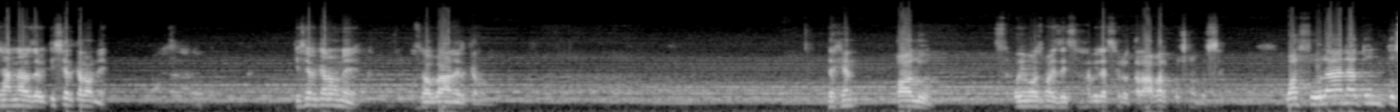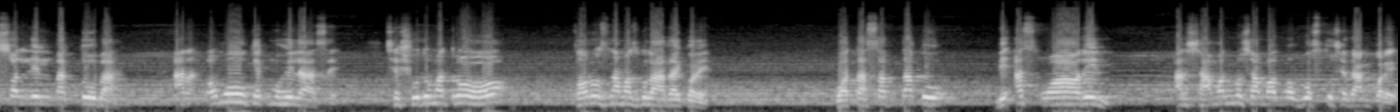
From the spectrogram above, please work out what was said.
জাহান্নামে যাবে। কিসের কারণে? কিসের কারণে? জবানের কারণে। দেখেন, কালু, ওই মজমায় যে সাহাবীরা ছিল, তারা আবার প্রশ্ন করছে। ওয়া ফুলানাতুন তুসাল্লিল মাকতুবা। আর অমুক এক মহিলা আছে, সে শুধুমাত্র ফরজ নামাজগুলো আদায় করে। ওয়া তাসাদ্দাকু বিআসওয়ারিন। আর সামান্য সামান্য বস্তু সে দান করে।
